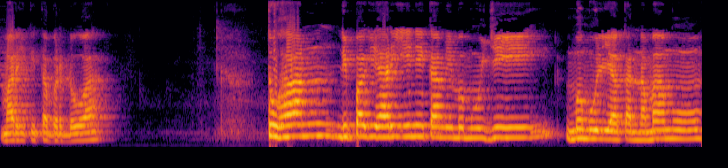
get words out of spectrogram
Mari kita berdoa. Tuhan, di pagi hari ini kami memuji, memuliakan namamu,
